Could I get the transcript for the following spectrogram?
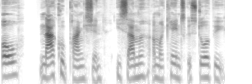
og narkobranchen i samme amerikanske storby.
